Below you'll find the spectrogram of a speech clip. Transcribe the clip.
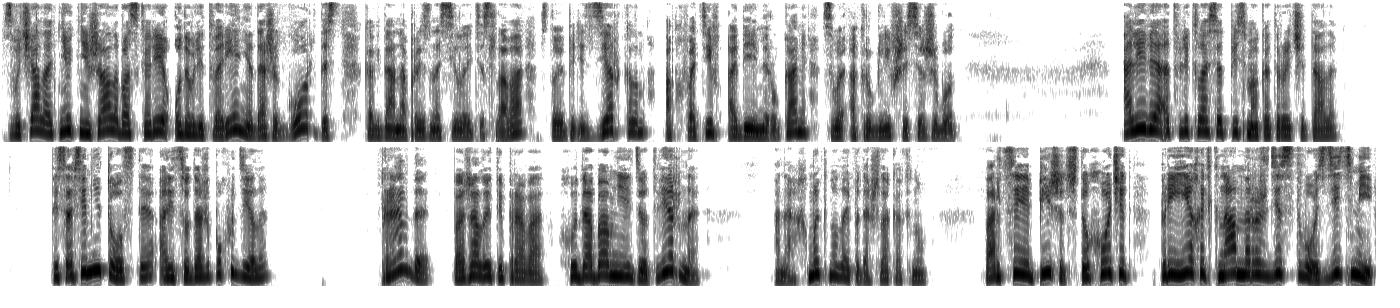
звучало отнюдь не жалоба, а скорее удовлетворение, даже гордость, когда она произносила эти слова, стоя перед зеркалом, обхватив обеими руками свой округлившийся живот. Оливия отвлеклась от письма, которое читала. «Ты совсем не толстая, а лицо даже похудело». «Правда? Пожалуй, ты права. Худоба мне идет, верно?» Она хмыкнула и подошла к окну. Порция пишет, что хочет приехать к нам на Рождество с детьми,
